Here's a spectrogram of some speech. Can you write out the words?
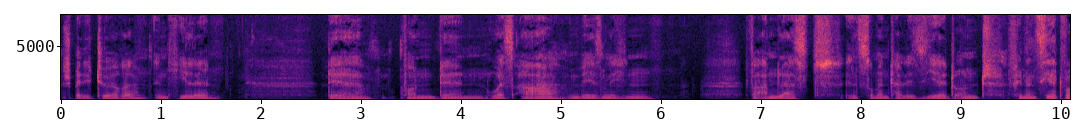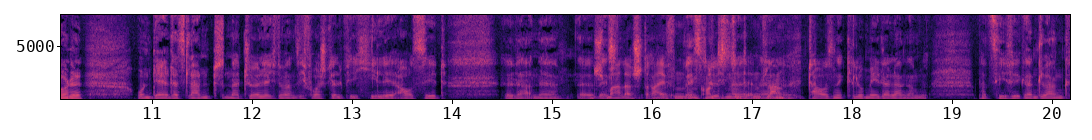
Spediteure in Chile, der von den USA im Wesentlichen veranlasst, instrumentalisiert und finanziert wurde. Und der das Land natürlich, wenn man sich vorstellt, wie Chile aussieht, äh, da an der äh, schmaler Streifen den Kontinent entlang, äh, tausende Kilometer lang am Pazifik entlang,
